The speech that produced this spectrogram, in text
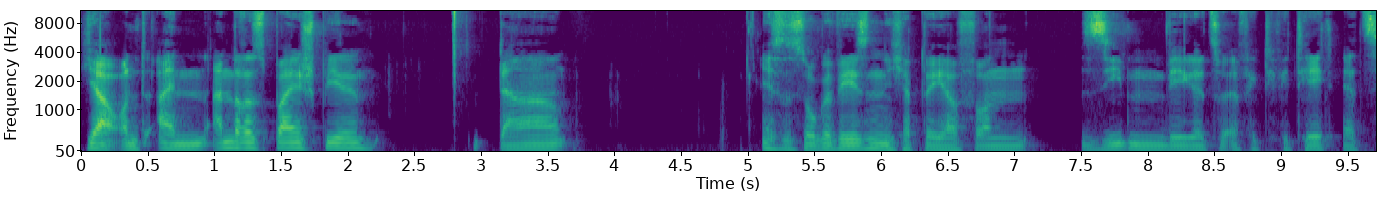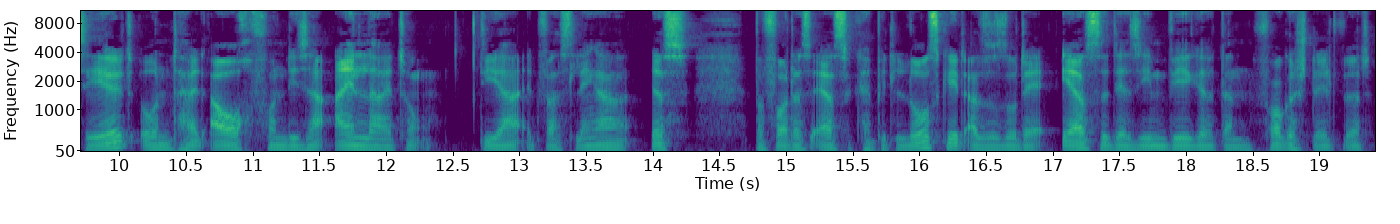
Ja, und ein anderes Beispiel, da ist es so gewesen, ich habe dir ja von sieben Wege zur Effektivität erzählt und halt auch von dieser Einleitung, die ja etwas länger ist, bevor das erste Kapitel losgeht, also so der erste der sieben Wege dann vorgestellt wird.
